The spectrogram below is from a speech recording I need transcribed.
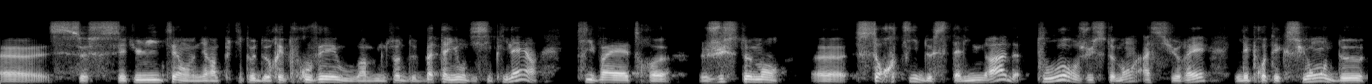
euh, cette unité, on va dire, un petit peu de réprouvé ou une sorte de bataillon disciplinaire qui va être justement euh, sorti de Stalingrad pour justement assurer les protections de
